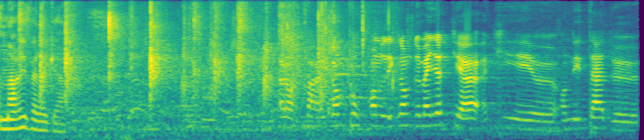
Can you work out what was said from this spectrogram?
On arrive à la gare. Alors, par exemple, pour prendre l'exemple de Mayotte qui, est euh, en état de,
